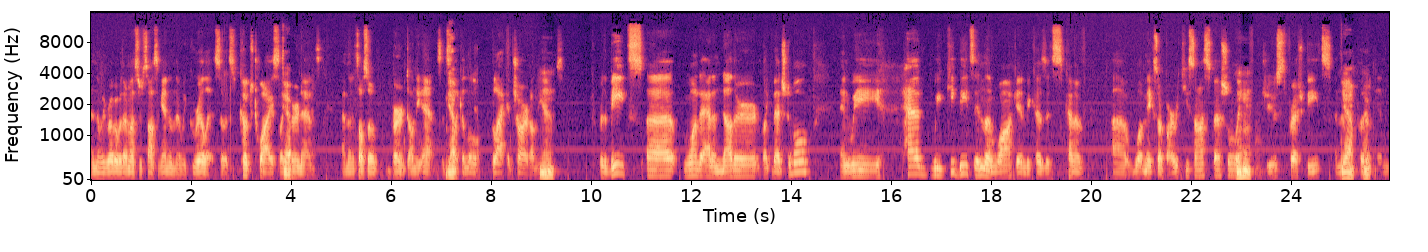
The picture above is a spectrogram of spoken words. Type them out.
and then we rub it with our mustard sauce again, and then we grill it. So it's cooked twice, like Yep. burn ends, and then it's also burnt on the ends. It's Yep. like a little black and charred on the Mhm. ends. For the beets, uh, we wanted to add another like vegetable, and we had we keep beets in the walk-in because it's kind of uh, what makes our barbecue sauce special. Like we juice fresh beets and then Yeah, we put yeah. it in.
